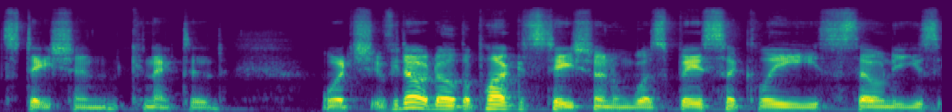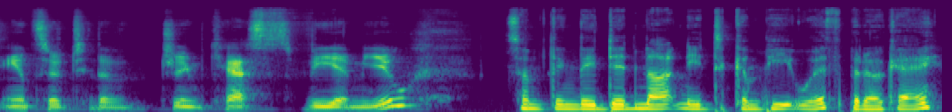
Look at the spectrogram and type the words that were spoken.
Station connected. Which, if you don't know, the Pocket Station was basically Sony's answer to the Dreamcast's VMU. Something they did not need to compete with, but okay.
